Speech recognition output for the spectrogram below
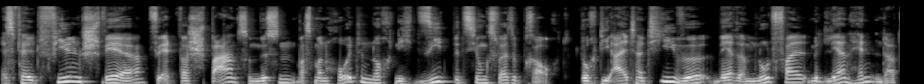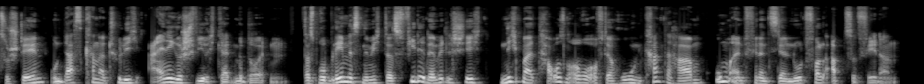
Es fällt vielen schwer, für etwas sparen zu müssen, was man heute noch nicht sieht bzw. braucht. Doch die Alternative wäre im Notfall mit leeren Händen dazustehen und das kann natürlich einige Schwierigkeiten bedeuten. Das Problem ist nämlich, dass viele der Mittelschicht nicht mal 1000 Euro auf der hohen Kante haben, um einen finanziellen Notfall abzufedern.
